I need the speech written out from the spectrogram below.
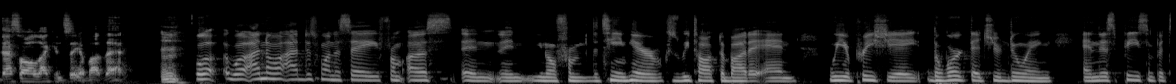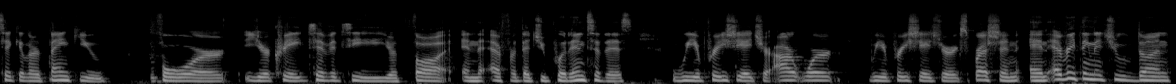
that's all I can say about that. Mm. Well, well, I know. I just want to say from us and and you know from the team here because we talked about it and we appreciate the work that you're doing and this piece in particular. Thank you for your creativity, your thought, and the effort that you put into this. We appreciate your artwork. We appreciate your expression and everything that you've done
